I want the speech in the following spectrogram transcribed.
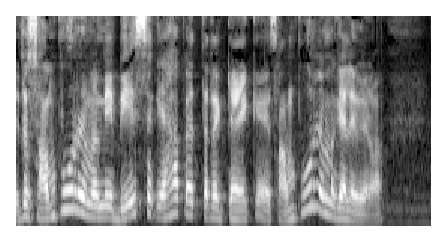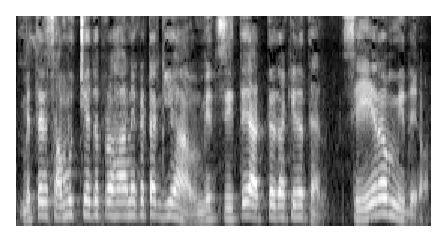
ඒක සම්පූර්ණයෙන්ම මේ බේස් එක එහා පැත්තට සම්පූර්ණයෙන්ම ගැලවෙනවා. මෙතන සමුච්ඡේද ප්‍රහාණයකට ගියාම මේ සිතේ ඇත්ත දකින්න තැන. සේරම මිදෙනවා.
